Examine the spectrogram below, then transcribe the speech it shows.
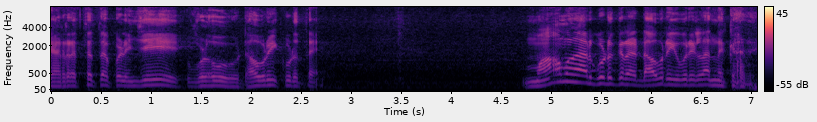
என் ரத்தத்தை பிழிஞ்சி இவ்வளவு டவுரி கொடுத்தேன். மாமனார் கொடுக்குற டவுரி இவரெல்லாம் நிற்காது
